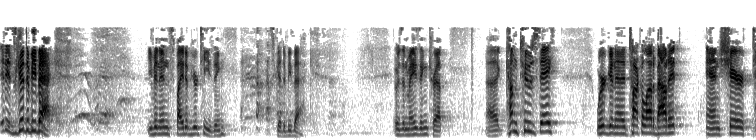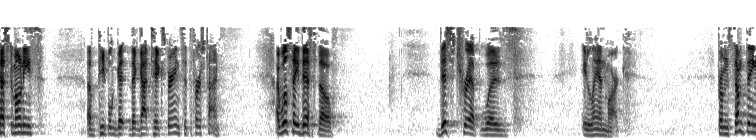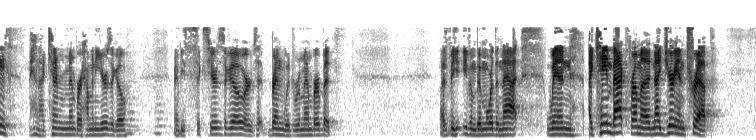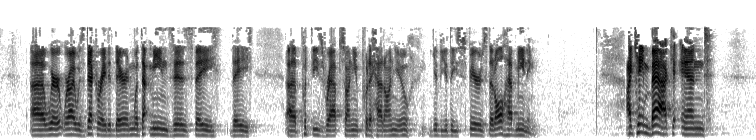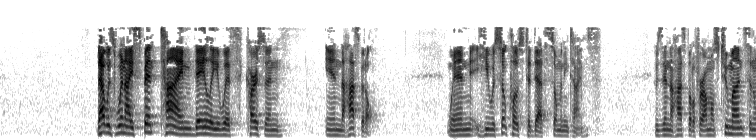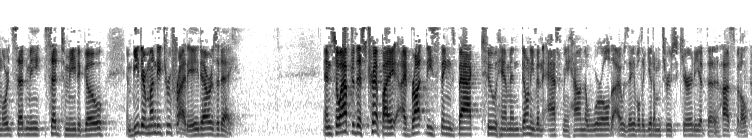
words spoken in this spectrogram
It is good to be back. Even in spite of your teasing, it's good to be back. It was an amazing trip. Uh, come Tuesday, we're going to talk a lot about it and share testimonies of people get, that got to experience it the first time. I will say this though. This trip was a landmark from something, man, I can't remember how many years ago, maybe six years ago, or Bren would remember, but might have even been more than that. When I came back from a Nigerian trip, uh, where where I was decorated there, and what that means is they they uh, put these wraps on you, put a hat on you, give you these spears that all have meaning. I came back and that was when I spent time daily with Carson in the hospital when he was so close to death so many times. He was in the hospital for almost two months and the Lord said me, said to me to go and be there Monday through Friday, eight hours a day. And so after this trip, I, I brought these things back to him, and don't even ask me how in the world I was able to get them through security at the hospital.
